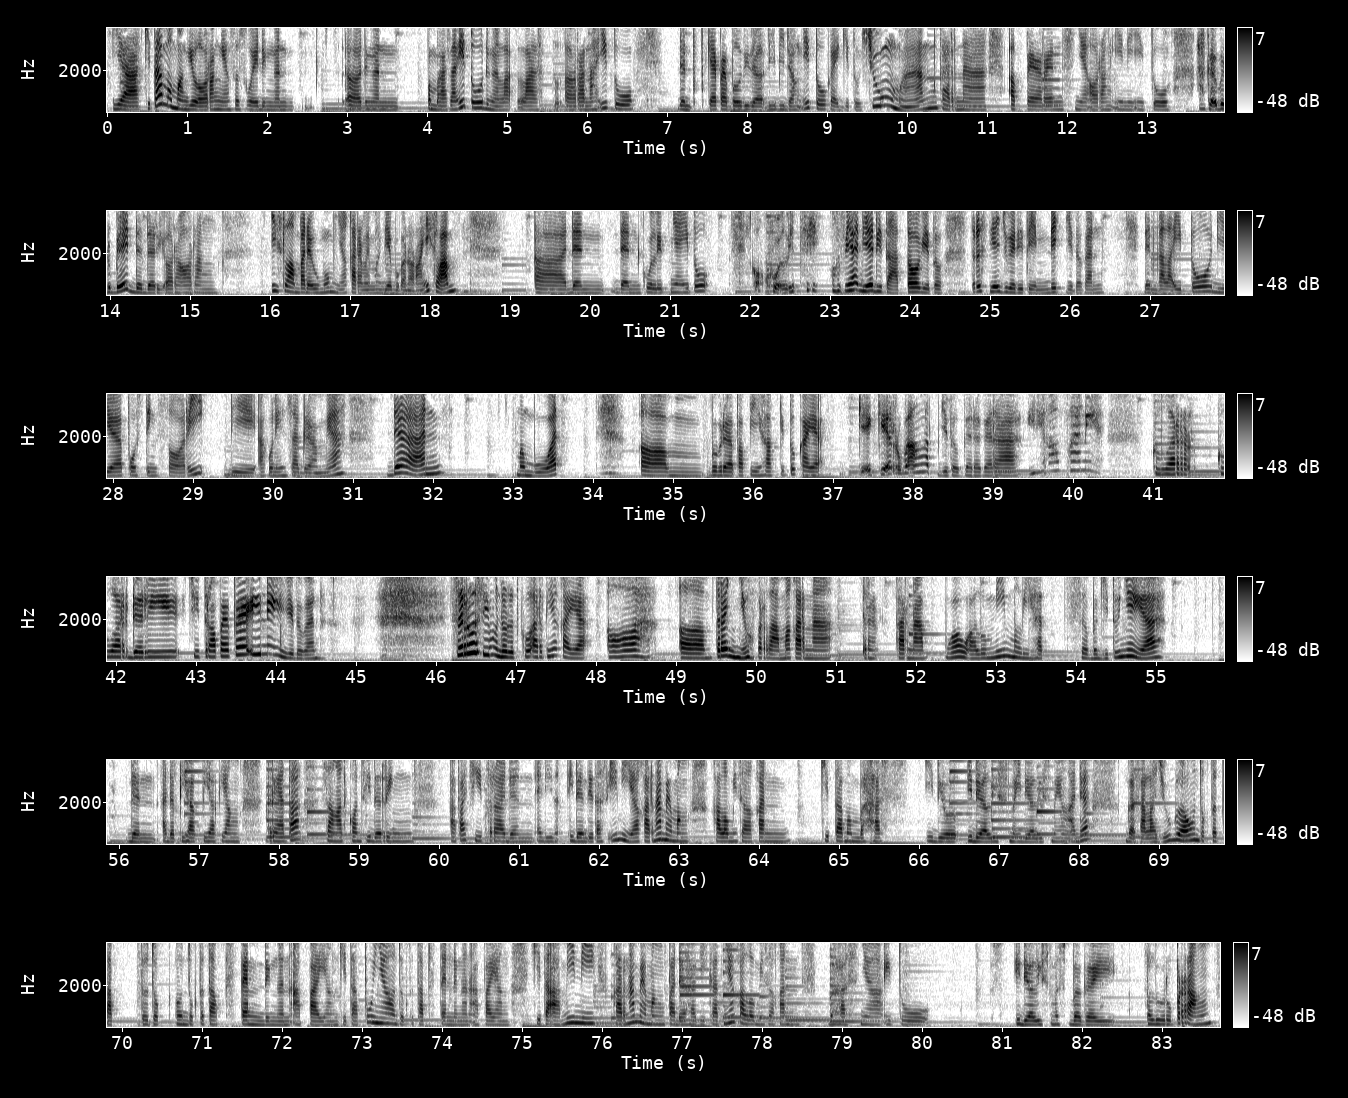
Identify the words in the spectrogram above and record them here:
ya kita memanggil orang yang sesuai dengan uh, dengan pembahasan itu dengan la, la, ranah itu dan capable di, di bidang itu kayak gitu. Cuman karena appearance-nya orang ini itu agak berbeda dari orang-orang Islam pada umumnya karena memang dia bukan orang Islam uh, dan dan kulitnya itu kok kulit sih? Maksudnya dia ditato gitu. Terus dia juga ditindik gitu kan. Dan kala itu dia posting story di akun Instagramnya dan membuat um, beberapa pihak itu kayak geger banget gitu gara-gara ini apa nih? Keluar keluar dari citra PP ini gitu kan. Seru sih menurutku artinya kayak oh um, terenyuh pertama karena ter, karena wow alumni melihat sebegitunya ya dan ada pihak-pihak yang ternyata sangat considering apa citra dan identitas ini ya. Karena memang kalau misalkan kita membahas idealisme idealisme yang ada nggak salah juga untuk tetap untuk untuk tetap stand dengan apa yang kita punya untuk tetap stand dengan apa yang kita amini. Karena memang pada hakikatnya kalau misalkan bahasnya itu idealisme sebagai peluru perang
